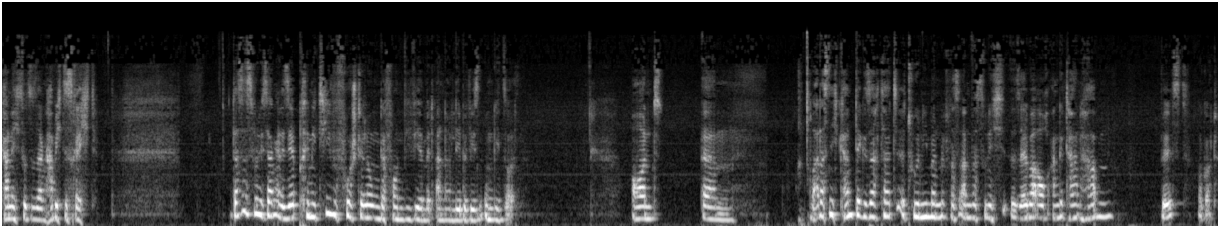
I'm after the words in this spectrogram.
kann ich sozusagen, habe ich das Recht. Das ist, würde ich sagen, eine sehr primitive Vorstellung davon, wie wir mit anderen Lebewesen umgehen sollten. Und ähm, war das nicht Kant, der gesagt hat, äh, tue niemandem etwas an, was du nicht äh, selber auch angetan haben willst? Oh Gott,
